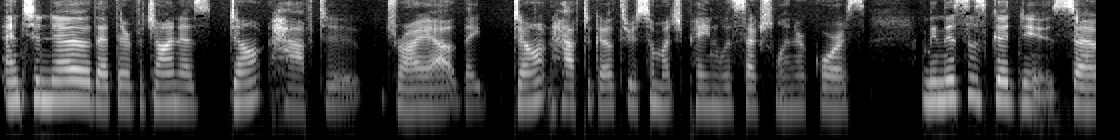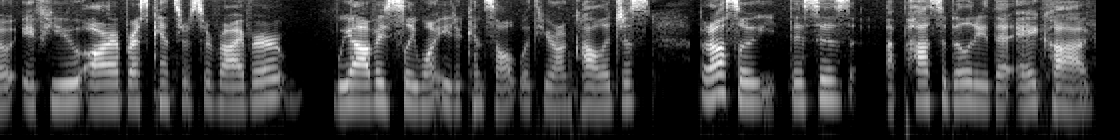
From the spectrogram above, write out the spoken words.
And to know that their vaginas don't have to dry out, they don't have to go through so much pain with sexual intercourse. I mean, this is good news. So if you are a breast cancer survivor, we obviously want you to consult with your oncologist, but also this is a possibility that ACOG,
